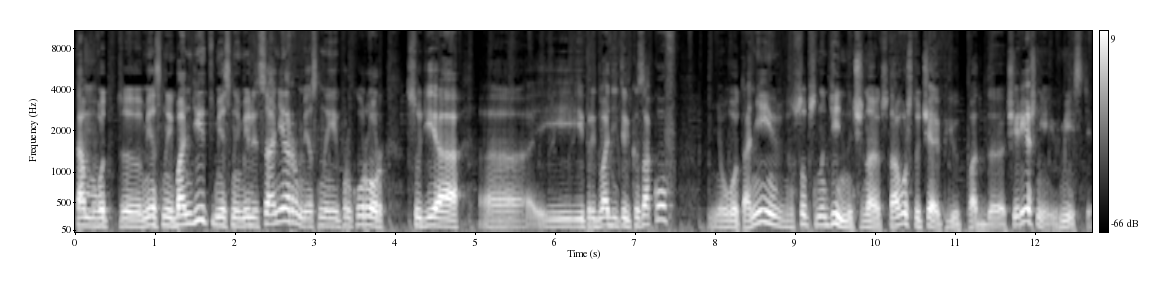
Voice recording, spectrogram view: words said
Там вот э, местный бандит, местный милиционер, местный прокурор, судья э, и, и предводитель казаков, вот, они, собственно, день начинают с того, что чай пьют под э, черешней вместе.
